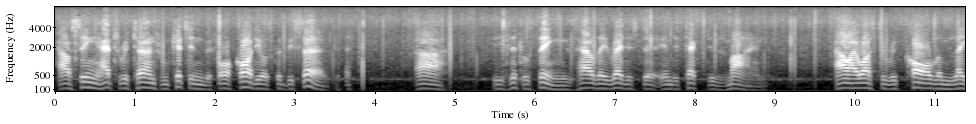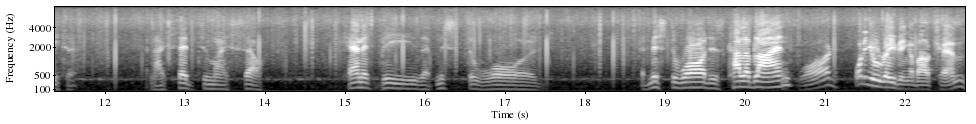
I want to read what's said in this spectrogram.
how Sing had to return from kitchen before cordials could be served. ah, these little things, how they register in detective's mind, how I was to recall them later. And I said to myself, can it be that Mr. Ward, that Mr. Ward is colorblind? Ward? What are you raving about, Chan?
